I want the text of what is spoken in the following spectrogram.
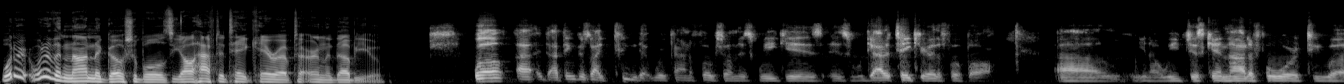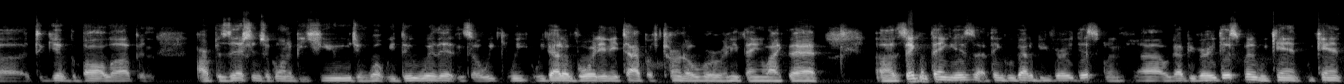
what are what are the non-negotiables y'all have to take care of to earn the W? Well, I, I think there's like two that we're kind of focused on this week. Is is we got to take care of the football. Um, you know, we just cannot afford to uh, to give the ball up, and our possessions are going to be huge and what we do with it. And so we we, we got to avoid any type of turnover or anything like that. Uh, the second thing is, I think we got to be very disciplined. Uh, we got to be very disciplined. We can't we can't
